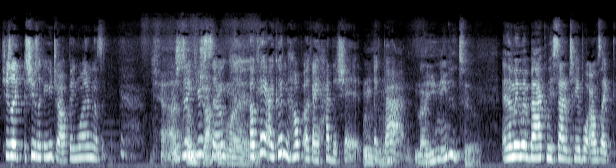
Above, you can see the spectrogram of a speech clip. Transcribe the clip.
She's like, she was like, "Are you dropping one?" And I was like, Yeah, She's some like, "You're so wine. okay." I couldn't help. Like I had to shit like Mhm. bad. No, you needed to. And then we went back. We sat at a table. I was like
